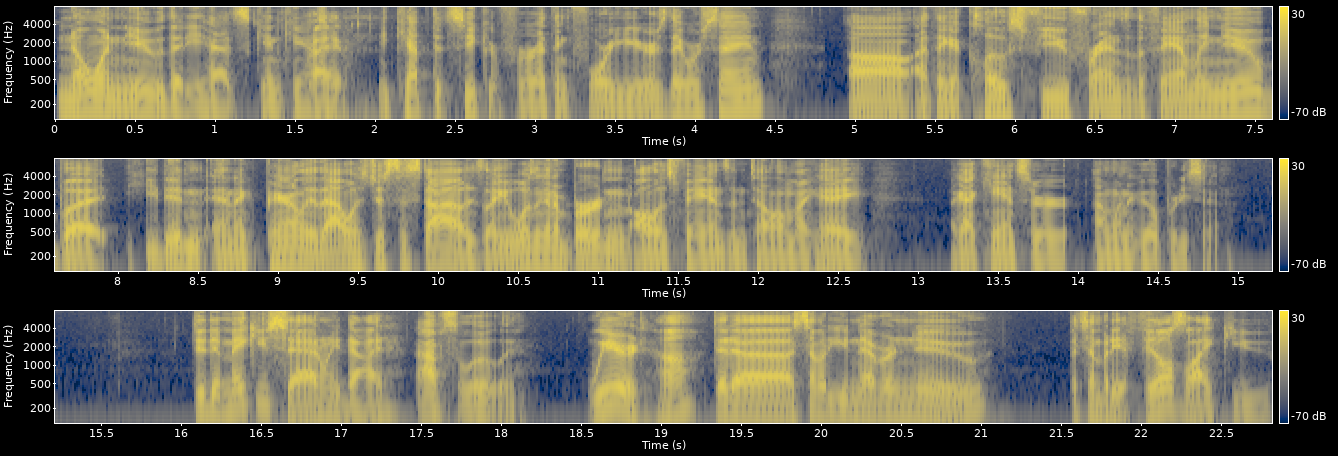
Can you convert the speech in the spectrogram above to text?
no one knew that he had skin cancer. Right. He kept it secret for I think four years. They were saying. Uh, I think a close few friends of the family knew, but he didn't. And apparently, that was just his style. He's like, he wasn't going to burden all his fans and tell them like, "Hey, I got cancer. I'm going to go pretty soon." Did it make you sad when he died? Absolutely. Weird, huh? That uh, somebody you never knew, but somebody it feels like you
